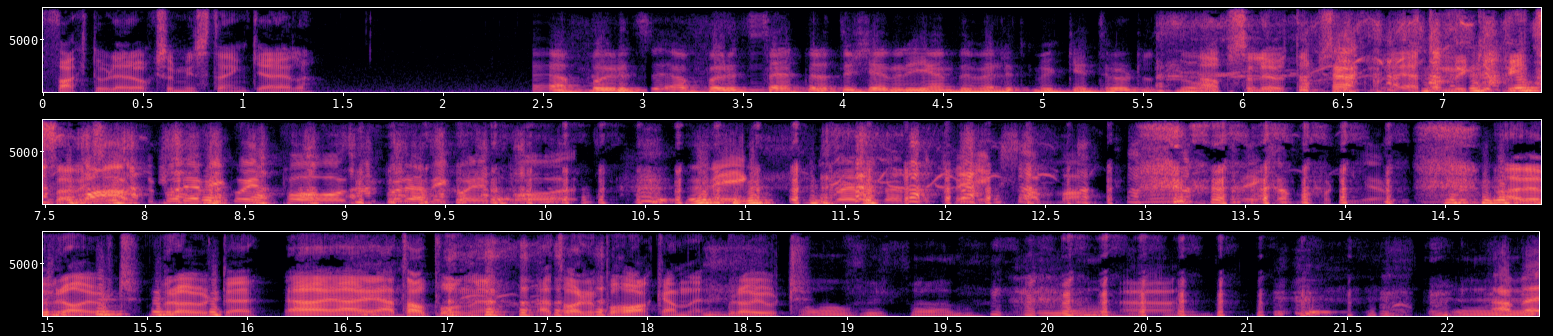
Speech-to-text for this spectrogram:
faktor där också misstänker jag, eller? Jag, föruts jag förutsätter att du känner igen det väldigt mycket i Turtles då. Absolut, absolut. Äta mycket pizza liksom. Fan, nu börjar vi gå in på, nu börjar vi gå in på, nu tveksamma, tveksamma partier. Ja, det är bra gjort. Bra gjort där. Ja, ja, jag tar på nu. Jag tar den på hakan där. Bra gjort. Åh, för fan. Åh, för fan. Ja, men, äh,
